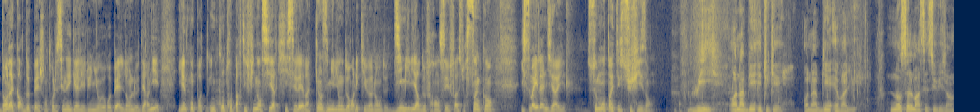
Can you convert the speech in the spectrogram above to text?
Dans l'accord de pêche entre le Sénégal et l'Union européenne, dans le dernier, il y a une, une contrepartie financière qui s'élève à 15 millions d'euros, l'équivalent de 10 milliards de francs CFA sur 5 ans. Ismaïl Ndiaye, ce montant est-il suffisant? Oui, on a bien étudié, on a bien évalué. Non seulement c'est suffisant,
